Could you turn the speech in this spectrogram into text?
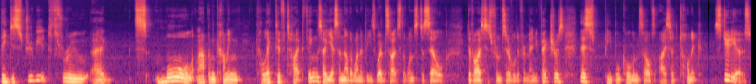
They distribute through a small up and coming collective type thing. So, yes, another one of these websites that wants to sell devices from several different manufacturers. This people call themselves Isotonik Studios.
